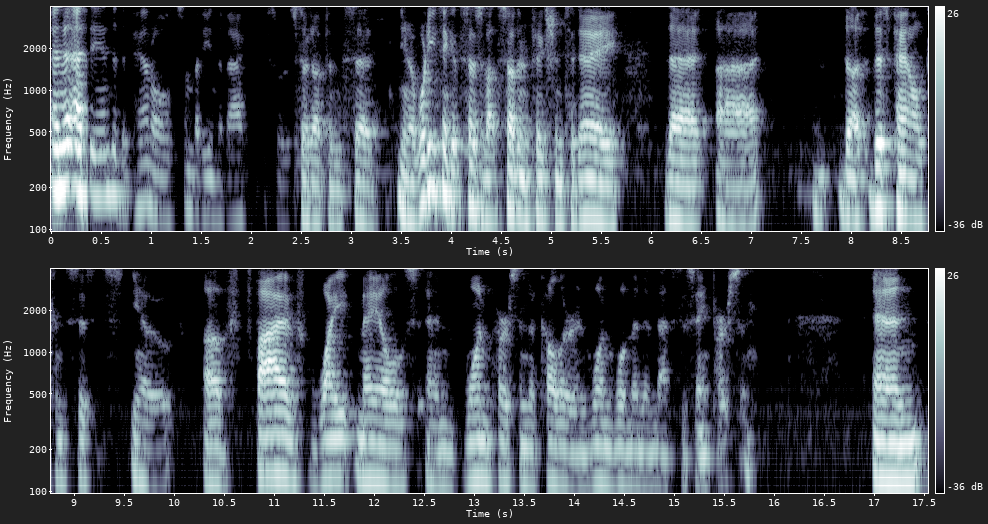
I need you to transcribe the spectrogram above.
and at the end of the panel, somebody in the back sort of stood up and said, "You know, what do you think it says about Southern fiction today that uh, the this panel consists, you know, of five white males and one person of color and one woman, and that's the same person?" And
